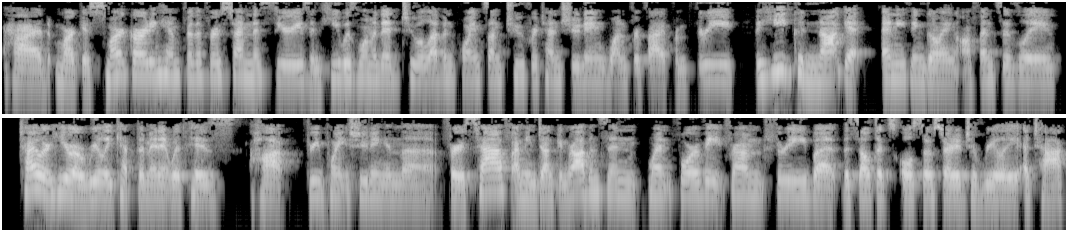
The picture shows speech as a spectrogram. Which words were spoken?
had Marcus Smart guarding him for the first time this series and he was limited to 11 points on two for 10 shooting, one for five from three. The Heat could not get anything going offensively. Tyler Herro really kept them in it with his hot three point shooting in the first half. I mean, Duncan Robinson went four of eight from three, but the Celtics also started to really attack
